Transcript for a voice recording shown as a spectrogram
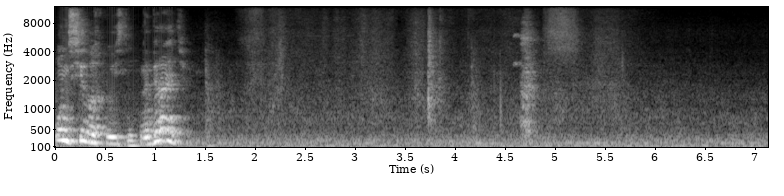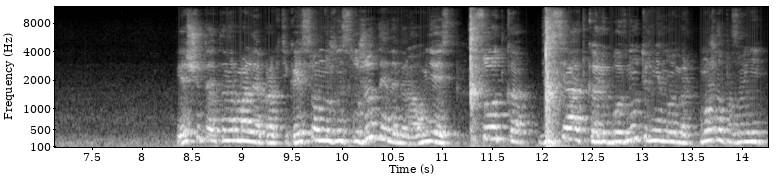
он в силах выяснить. Набирайте. Я считаю, это нормальная практика. Если вам нужны служебные номера, а у меня есть сотка, десятка, любой внутренний номер, можно позвонить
